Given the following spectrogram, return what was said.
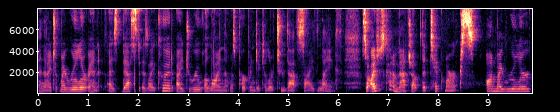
And then I took my ruler and as best as I could, I drew a line that was perpendicular to that side length. So I just kind of match up the tick marks on my ruler.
